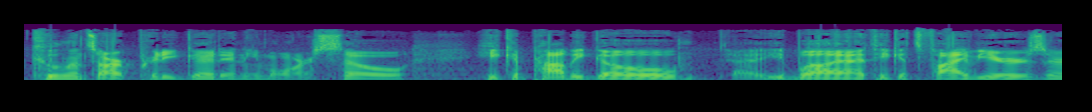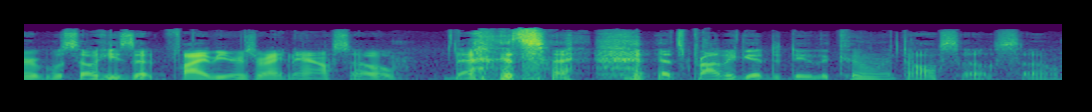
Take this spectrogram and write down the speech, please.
coolants are pretty good anymore. So he could probably go. Uh, well, I think it's five years or so. He's at five years right now. So that's that's probably good to do the coolant also. So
